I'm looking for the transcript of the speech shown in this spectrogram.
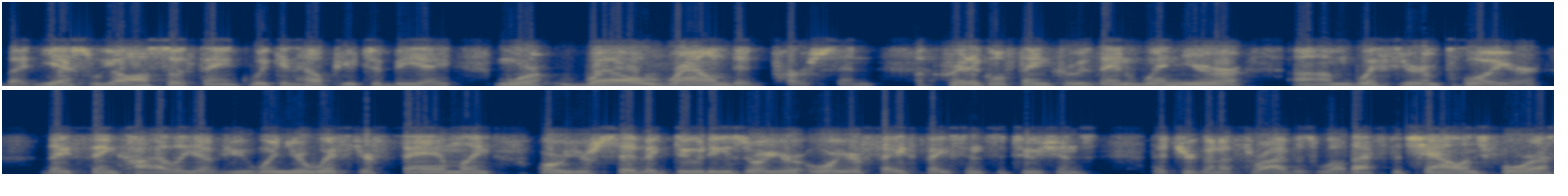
But yes, we also think we can help you to be a more well rounded person, a critical thinker. Then, when you're um, with your employer, they think highly of you. When you're with your family or your civic duties or your, or your faith based institutions, that you're going to thrive as well. That's the challenge for us.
